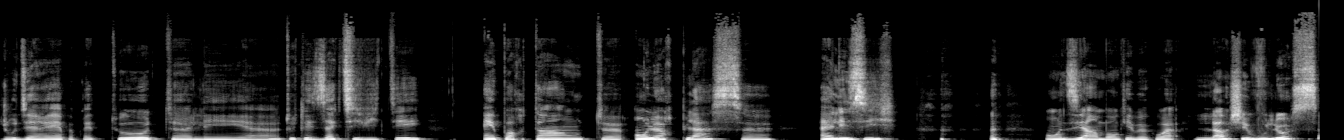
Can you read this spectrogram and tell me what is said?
je vous dirais à peu près toutes les, toutes les activités importantes ont leur place. Allez-y, on dit en bon québécois, lâchez-vous lousse.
